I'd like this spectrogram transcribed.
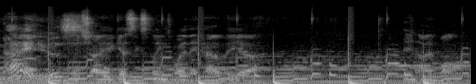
Nice! Which I guess explains why they have a, uh, an eyeball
